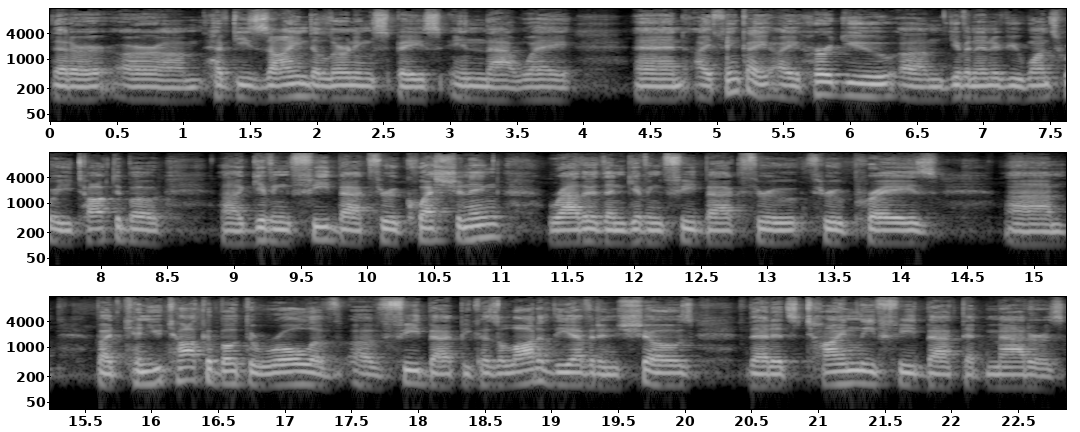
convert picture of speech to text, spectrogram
that are, are um, have designed a learning space in that way. And I think I, I heard you um, give an interview once where you talked about uh, giving feedback through questioning rather than giving feedback through through praise. Um, but can you talk about the role of, of feedback? Because a lot of the evidence shows that it's timely feedback that matters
